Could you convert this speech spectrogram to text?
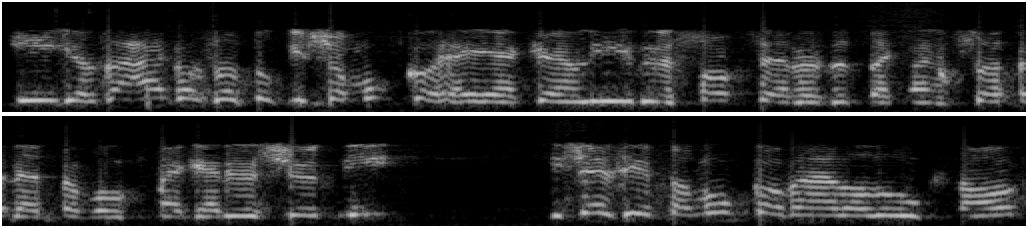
így az ágazatok és a munkahelyeken lévő szakszervezeteknek szerepe fog megerősödni, és ezért a munkavállalóknak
